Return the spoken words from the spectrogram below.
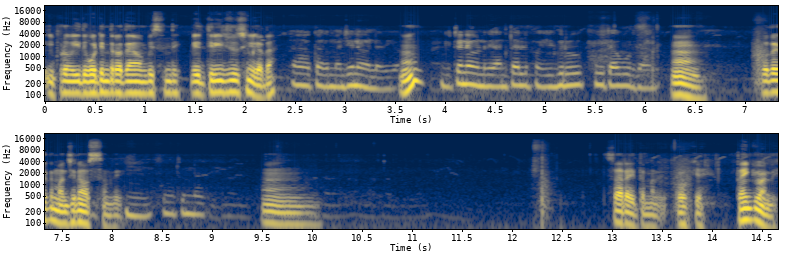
ఇప్పుడు ఇది కొట్టిన తర్వాత ఏమనిపిస్తుంది? మీరు తిరిగి చూసింది కదా? మంచిగానే ఉన్నది? గిట్టనే ఉన్నది. అంత ఎగురు పూత పూత అయితే మంచిగా వస్తుంది. సరే అయితే మరి. ఓకే. థ్యాంక్ యూ అండి.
